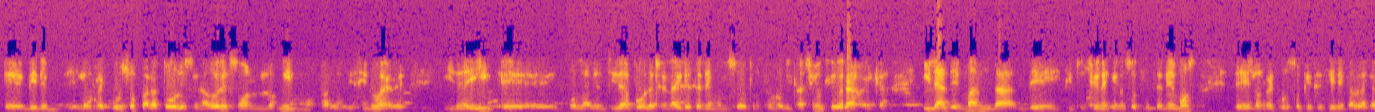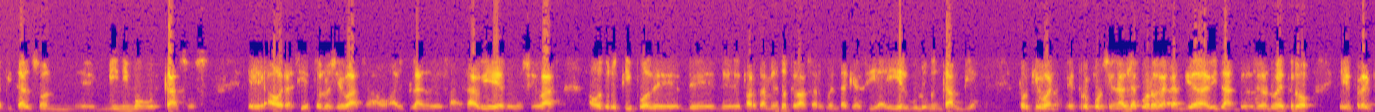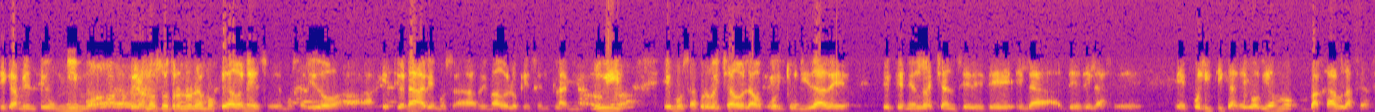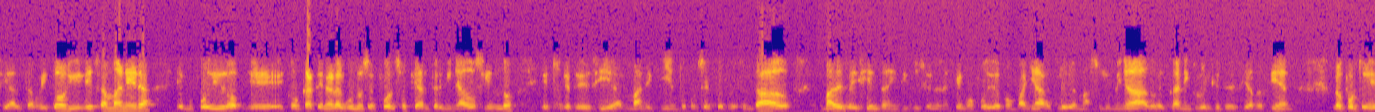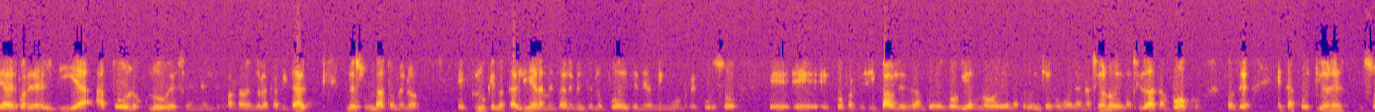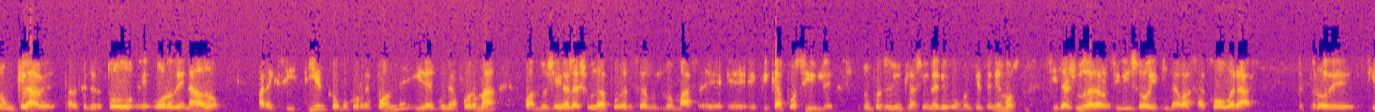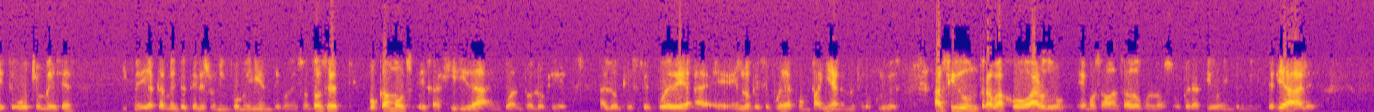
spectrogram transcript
eh, miren, los recursos para todos los senadores son los mismos, para los 19, y de ahí, eh, por la densidad poblacional que tenemos nosotros, por la ubicación geográfica y la demanda de instituciones que nosotros tenemos, eh, los recursos que se tiene para la capital son eh, mínimos o escasos. Eh, ahora, si esto lo llevas al plano de San Javier o lo llevas a otro tipo de, departamento, te vas a dar cuenta que así ahí el volumen cambia. Porque, bueno, es proporcional de acuerdo a la cantidad de habitantes. Lo nuestro es prácticamente un mimo, pero nosotros no nos hemos quedado en eso. Hemos salido a, gestionar, hemos arrimado lo que es el plan incluir, hemos aprovechado la oportunidad de, tener la chance desde, la, desde las eh, políticas de gobierno, bajarlas hacia el territorio y de esa manera hemos podido eh, concatenar algunos esfuerzos que han terminado siendo, esto que te decía, más de 500 conceptos presentados, más de 600 instituciones en las que hemos podido acompañar, clubes más iluminados, el plan incluir que te decía recién, la oportunidad de poner al día a todos los clubes en el departamento de la capital, no es un dato menor. El club que no está al día lamentablemente no puede tener ningún recurso eh, eh, coparticipable tanto del gobierno de la provincia como de la nación o de la ciudad tampoco. Entonces, estas cuestiones son claves para tener todo eh, ordenado, para existir como corresponde y de alguna forma, cuando llega la ayuda, poder ser lo más eh, eh, eficaz posible. En un proceso inflacionario como el que tenemos, si la ayuda la recibís hoy y la vas a cobrar dentro de siete u ocho meses, inmediatamente tenés un inconveniente con eso. Entonces, buscamos esa agilidad en cuanto a lo que a lo que se puede en lo que se puede acompañar en nuestros clubes. Ha sido un trabajo arduo, hemos avanzado con los operativos interministeriales,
